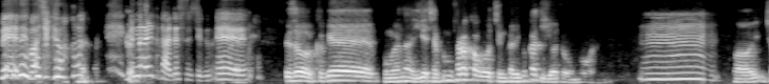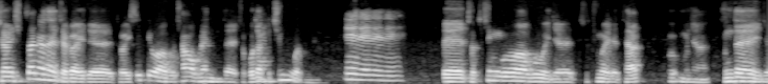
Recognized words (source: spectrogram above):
네네, 맞아요. 끝날 때 다 됐어, 지금. 예. 그래서 그게 보면은 이게 제품 철학하고 지금까지 끝까지 이어져 온 거거든요. 음, 어, 2014년에 제가 이제 저희 CTO하고 창업을 했는데 저 고등학교 친구거든요. 네네네네. 그때 저 친구하고 이제 저 친구가 이제 대학 그 뭐냐 군대 이제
